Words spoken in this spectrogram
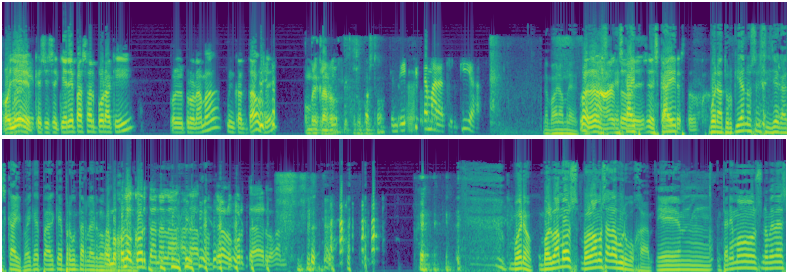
Oye, que si se quiere pasar por aquí, por el programa, encantados, ¿eh? Hombre, claro, por supuesto. Tendría que llamar a Turquía. No, bueno, hombre. Bueno, no, es, Skype, es, Skype. Bueno, a Turquía no sé si llega Skype. Hay que, hay que preguntarle a Erdogan. A lo mejor lo cortan a la, a la frontera, lo corta Erdogan. Bueno, volvamos, volvamos a la burbuja. Eh, tenemos novedades,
